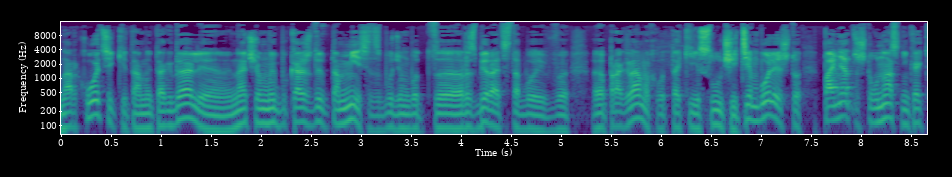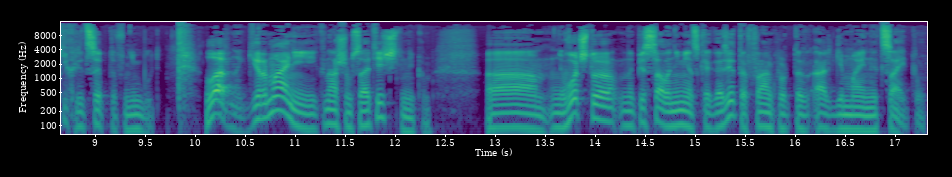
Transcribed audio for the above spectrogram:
наркотики там и так далее. Иначе мы каждый там, месяц будем вот э, разбирать с тобой в э, программах вот такие случаи. Тем более, что понятно, что у нас никаких рецептов не будет. Ладно, Германии и к нашим соотечественникам. А, вот что написала немецкая газета Frankfurter Allgemeine Zeitung.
